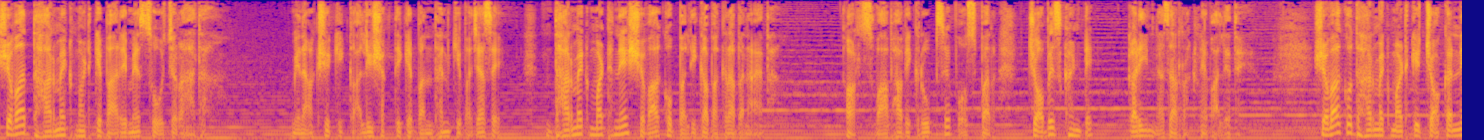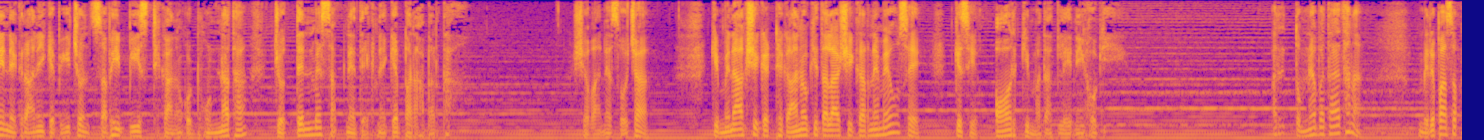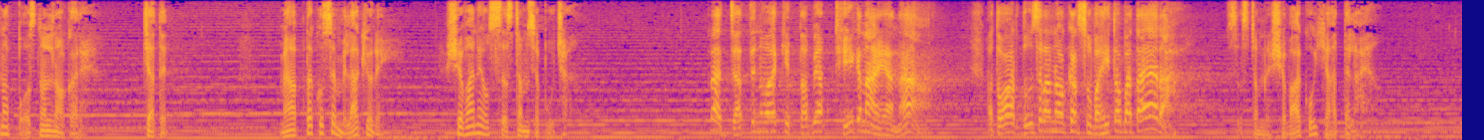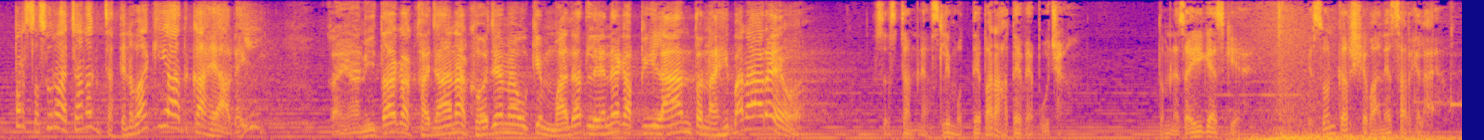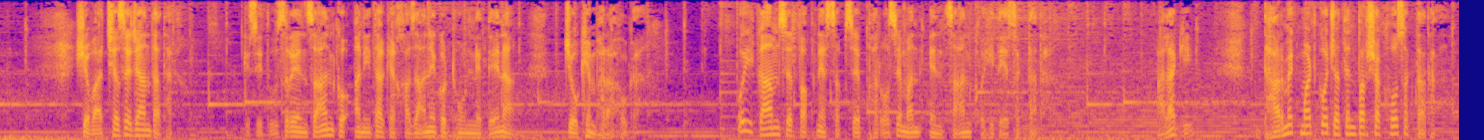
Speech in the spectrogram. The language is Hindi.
शिवा धार्मिक मठ के बारे में सोच रहा था। मीनाक्षी की काली शक्ति के बंधन की वजह से धार्मिक मठ ने शिवा को बलि का बकरा बनाया था और स्वाभाविक रूप से वो उस पर 24 घंटे कड़ी नज़र रखने वाले थे। शिवा को धार्मिक मठ की चौकन्नी निगरानी के बीच उन सभी बीस ठिकानों को ढूंढना था जो दिन में सपने देखने के बराबर था। शिवा ने सोचा कि मीनाक्षी के ठिकानों की तलाशी करने में उसे किसी और की मदद लेनी होगी। अरे तुमने बताया था ना? मेरे पास अपना पर्सनल नौकर है। जतिन मैं अब तक उससे मिला क्यों नहीं? शिवा ने उस सिस्टम से पूछा। जतिनवा की तबीयत ठीक ना है ना। तो और दूसरा नौकर सुबह ही तो बताया रहा। सिस्टम ने शिवा को याद दिलाया। पर ससुर अचानक जतिनवा की याद का है आ गई? कहीं अनीता का खजाना खोजे में उसकी मदद लेने का प्लान तो नहीं बना रहे हो। सिस्टम ने असली मुद्दे पर आते हुए पूछा। तुमने सही गैस किया है। ये सुनकर शिवा ने सर हिलाया। शिवा अच्छे से जानता था किसी दूसरे इंसान को अनीता के खजाने को ढूँढने देना जोखिम भरा होगा। वो ये काम सिर्फ़ अपने सबसे भरोसेमंद इंसान को ही दे सकता था। हालाँकि, धार्मिक मठ को जतिन पर शक हो सकता था,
